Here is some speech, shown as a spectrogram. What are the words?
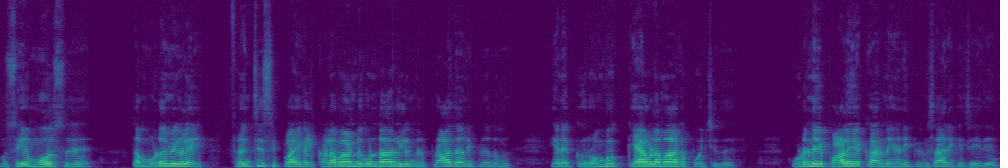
முசே மோர்ஸு தம் உடைமைகளை பிரெஞ்சு சிப்பாய்கள் களவாண்டு கொண்டார்கள் என்று பிராது அனுப்பினதும் எனக்கு ரொம்ப கேவலமாக போச்சுது. உடனே பாளையக்காரனை அனுப்பி விசாரிக்க செய்தேன்.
